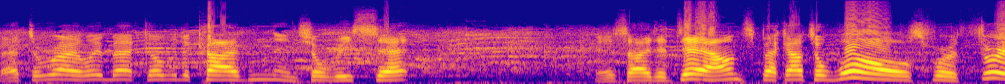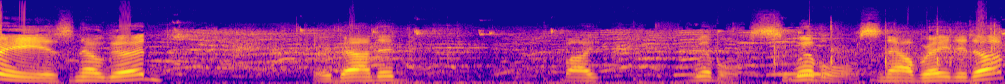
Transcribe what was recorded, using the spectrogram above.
Back to Riley. Back over to Cotton. And she'll reset. Inside to Downs. Back out to Walls for three. Is no good. Rebounded by Wibbles. Wibbles now braided up.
